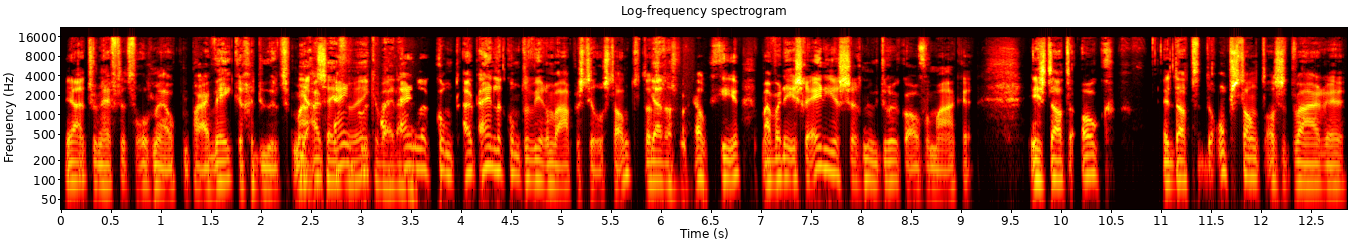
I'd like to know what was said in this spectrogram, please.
Ja, toen heeft het volgens mij ook een paar weken geduurd. Maar ja, uiteindelijk, weken uiteindelijk, komt, uiteindelijk komt er weer een wapenstilstand. Dat, ja, dat is elke keer. Maar waar de Israëliërs zich nu druk over maken, is dat ook dat de opstand als het ware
